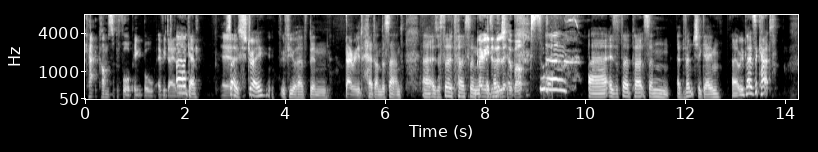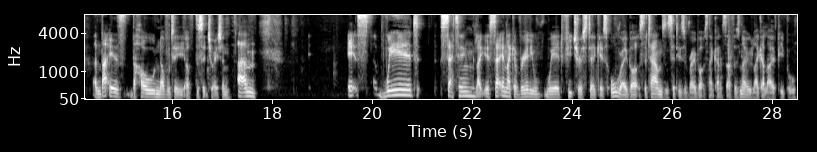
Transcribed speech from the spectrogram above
cat comes before pink ball every day. Oh, okay. Yeah. So, Stray, if you have been buried head under sand, uh, is a third person buried in the adventure- litter box. uh, is a third person adventure game. Uh, we play as a cat, and that is the whole novelty of the situation. Um, it's weird setting, like it's set in like a really weird futuristic. It's all robots. The towns and cities are robots, and that kind of stuff. There's no like alive people,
